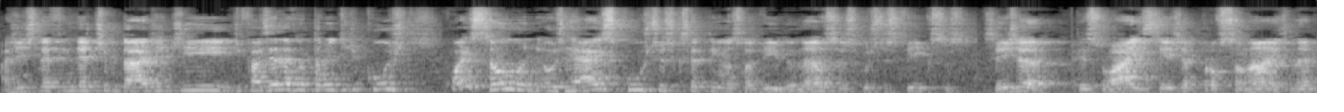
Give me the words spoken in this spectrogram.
a gente defende a atividade de, de fazer levantamento de custos. Quais são os reais custos que você tem na sua vida, né? os seus custos fixos, seja pessoais, seja profissionais, né?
